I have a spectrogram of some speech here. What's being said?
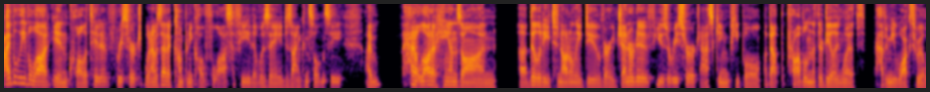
I believe a lot in qualitative research. When I was at a company called Philosophie that was a design consultancy, I had a lot of hands on ability to not only do very generative user research, asking people about the problem that they're dealing with, having me walk through a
